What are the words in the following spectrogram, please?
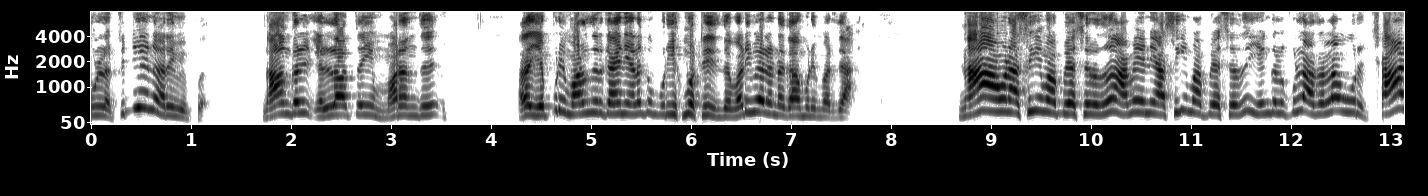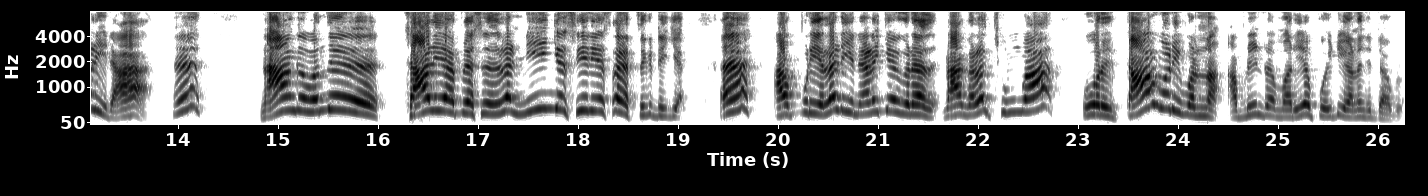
உள்ள திடீர்னு அறிவிப்பு. நாங்கள் எல்லாத்தையும் மறந்து அதை எப்படி மறந்துருக்காயின்னு எனக்கு புரிய மாட்டேங்குது. இந்த வடிவேல் என்ன காமெடி மாதிரி தான் நான் அவனை அசிங்கமாக பேசுகிறதும் அவன் என்னை அசிங்கமாக பேசுகிறதும் எங்களுக்குள்ள அதெல்லாம் ஒரு சாலிடா நாங்கள் வந்து சாலியாக பேசுறதுல நீங்கள் சீரியஸாக எடுத்துக்கிட்டீங்க ஆ? அப்படியெல்லாம் நீங்கள் நினைக்கவே கூடாது. நாங்களாம் சும்மா ஒரு காமெடி பண்ணோம் அப்படின்ற மாதிரியே போயிட்டு இணைஞ்சிட்டாப்புல.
